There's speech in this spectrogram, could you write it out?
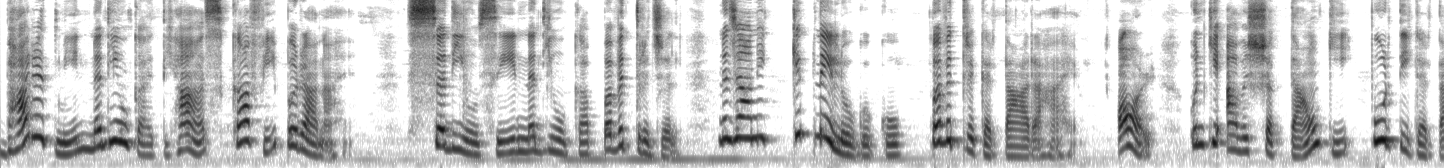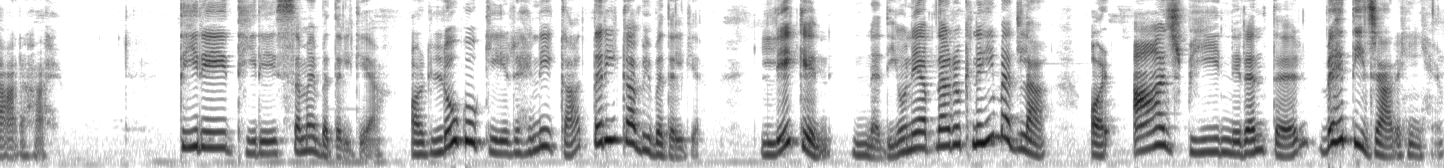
भारत में नदियों का इतिहास काफ़ी पुराना है। सदियों से नदियों का पवित्र जल न जाने कितने लोगों को पवित्र करता आ रहा है और उनकी आवश्यकताओं की पूर्ति करता आ रहा है। धीरे धीरे समय बदल गया और लोगों के रहने का तरीका भी बदल गया। लेकिन नदियों ने अपना रुख नहीं बदला और आज भी निरंतर बहती जा रही हैं।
